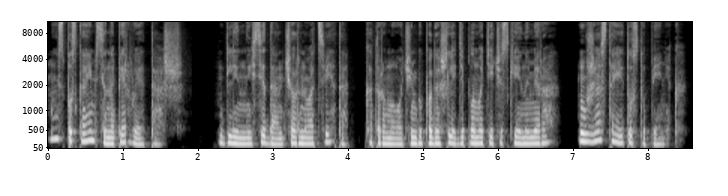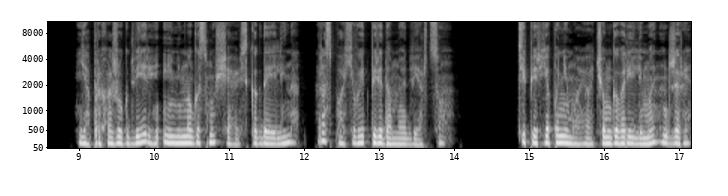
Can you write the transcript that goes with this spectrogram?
Мы спускаемся на первый этаж. Длинный седан черного цвета, которому очень бы подошли дипломатические номера, уже стоит у ступенек. Я прохожу к двери и немного смущаюсь, когда Элина распахивает передо мной дверцу. Теперь я понимаю, о чем говорили менеджеры,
